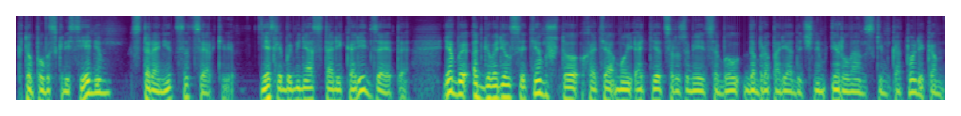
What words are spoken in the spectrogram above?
кто по воскресеньям сторонится церкви. Если бы меня стали корить за это, я бы отговорился тем, что, хотя мой отец, разумеется, был добропорядочным ирландским католиком,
